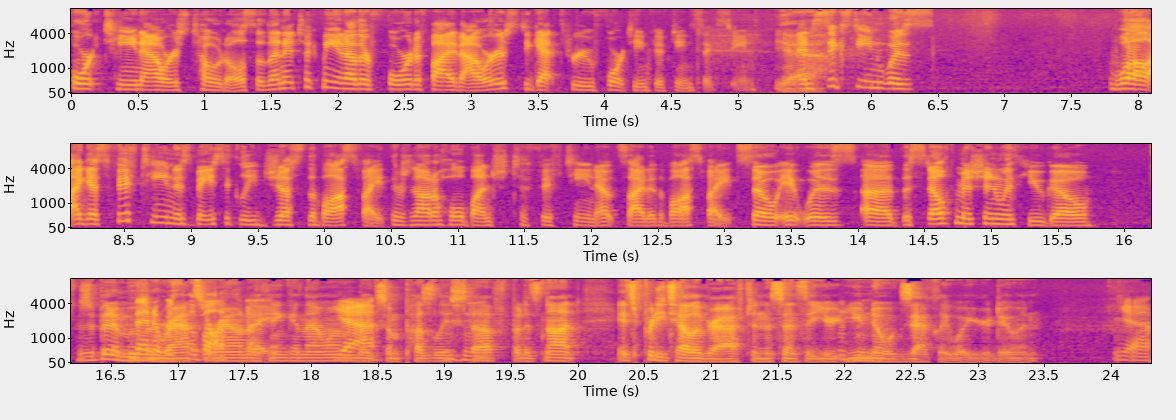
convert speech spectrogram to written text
fourteen hours total. So then it took me another four to five hours to get through 14, 15, 16. Yeah. and sixteen was. Well, I guess 15 is basically just the boss fight. There's not a whole bunch to 15 outside of the boss fight. So it was uh, the stealth mission with Hugo, There's a bit of moving it was the rats around, I think, in that one, Yeah. like some puzzly Mhm. stuff. But it's not. It's pretty telegraphed in the sense that you you Mhm. know exactly what you're doing. Yeah.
